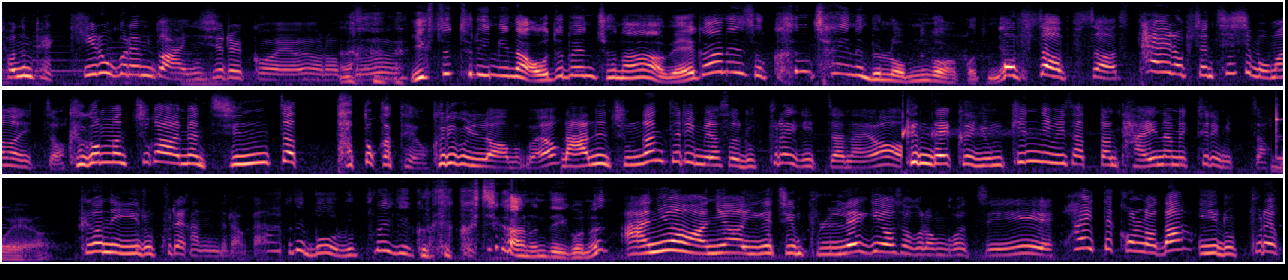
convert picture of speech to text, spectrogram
저는 100kg도 안 실을 거예요, 여러분. 익스트림이나 어드벤처나 외관에서 큰 차이는 별로 없는 것 같거든요 없어 없어 스타일 옵션 75만 원 있죠 그것만 추가하면 진짜 다 똑같아요 그리고 일로 와봐봐요 나는 중간 트림이라서 루프렉이 있잖아요 근데 그 윤키님이 샀던 다이나믹 트림 있죠 뭐예요? 그거는 이 루프렉 안 들어가 근데 뭐 루프렉이 그렇게 크지가 않은데 이거는? 아니야 아니야 이게 지금 블랙이어서 그런 거지 화이트 컬러다? 이 루프렉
